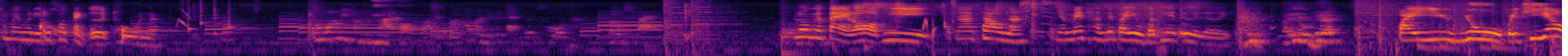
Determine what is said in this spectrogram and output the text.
ทำไมวันนี้ทุกคนแต่งเอิร์ธโทนอะ ราะว่ามีคำทำนายบอกไว้ว่าถ้าวันนี้ไม่แต่งเดินโทนอะโลกแตกโลกจะแตกแล้วเหรอพี่น่าเศร้านะ ยังไม่ทันได้ไปอยู่ประเทศอื่นเลยไปอยู่ไปเที่ยว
